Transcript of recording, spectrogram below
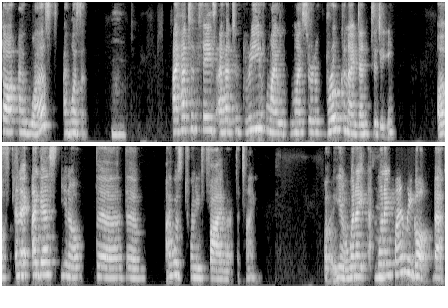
thought i was i wasn't mm-hmm. i had to face i had to grieve my my sort of broken identity of and i, I guess you know the the i was 25 at the time. But, you know when i mm-hmm. when i finally got back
